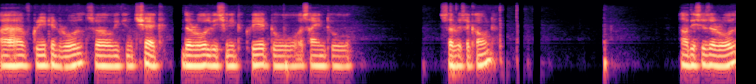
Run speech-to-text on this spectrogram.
I have created role so we can check the role which you need to create to assign to service account. Now this is a role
